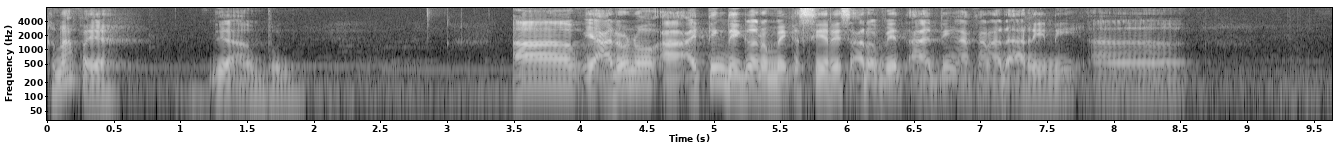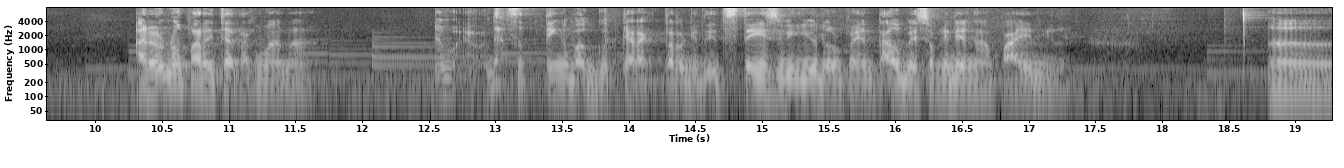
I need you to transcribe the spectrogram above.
Kenapa ya? Ya ampun. Um, ya yeah, I don't know. Uh, I think they gonna make a series out of it. I think akan ada hari ini. Uh, I don't know Pak Richard ke mana that's the thing about good character gitu. It stays with you dan pengen tahu besoknya dia ngapain gitu. Uh,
